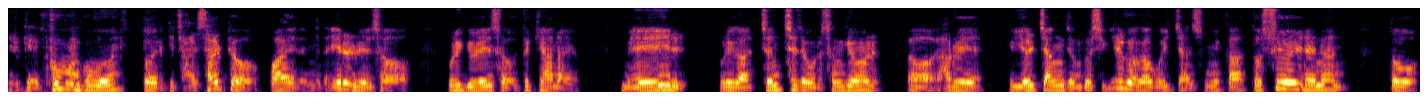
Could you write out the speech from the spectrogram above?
이렇게 부분 부분 또 이렇게 잘 살펴봐야 됩니다. 이를 위해서 우리 교회에서 어떻게 하나요? 매일 우리가 전체적으로 성경을 어, 하루에 10장 정도씩 읽어가고 있지 않습니까? 또 수요일에는 또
